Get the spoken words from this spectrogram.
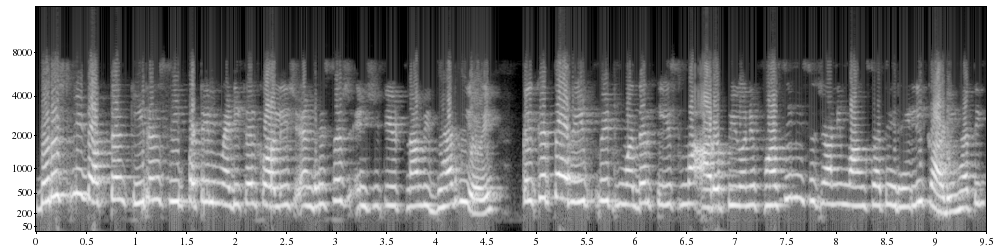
ભરૂચની doctor Kiransinh Patel medical college and research ઇન્સ્ટિટ્યૂટના વિદ્યાર્થીઓએ કલકત્તા રેપ વિથ મદર કેસમાં આરોપીઓને ફાંસીની સજાની માંગ સાથે રેલી કાઢી હતી.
